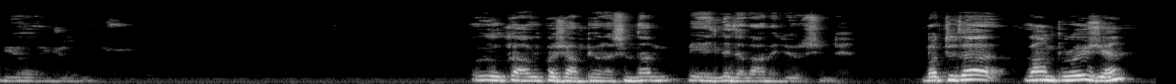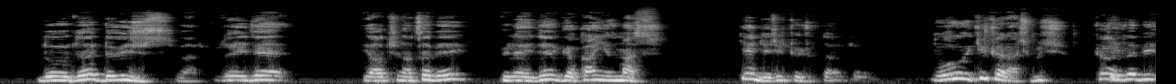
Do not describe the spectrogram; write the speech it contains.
Niye oyuncu yılki Avrupa Şampiyonası'ndan bir elle devam ediyoruz şimdi. Batı'da Van Projen, Doğu'da Döviz var. Kuzeyde Yalçın Atabey, Güneyde Gökhan Yılmaz. Gencecik çocuklar. Doğu iki kör açmış. Kör de bir,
